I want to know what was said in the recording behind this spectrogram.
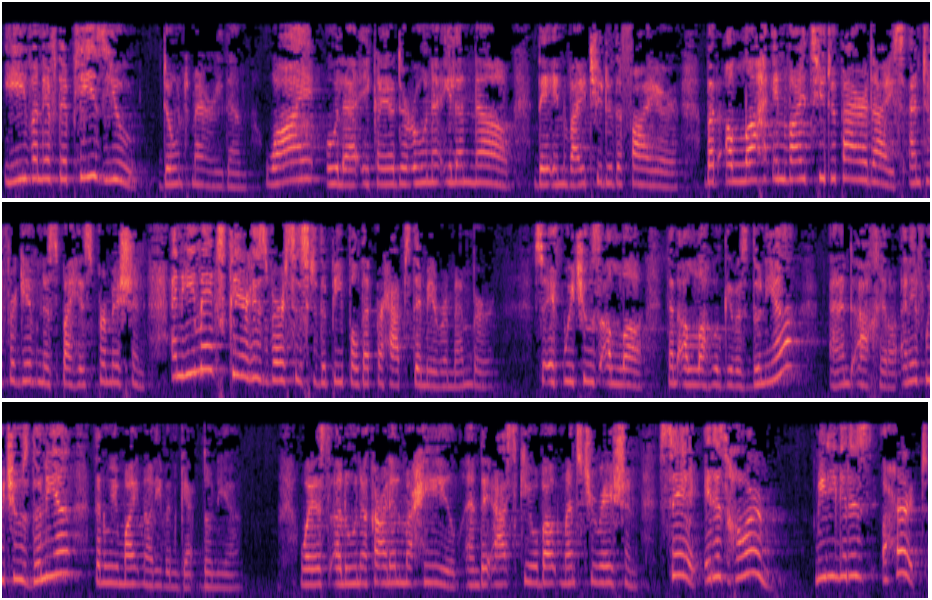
even if they please you, don't marry them. Why? أُولَٰئِكَ يَدْعُونَ إِلَى النَّارِ They invite you to the fire. But Allah invites you to paradise and to forgiveness by His permission. And He makes clear His verses to the people that perhaps they may remember. So if we choose Allah, then Allah will give us dunya and akhirah. And if we choose dunya, then we might not even get dunya. وَيَسْأَلُونَكَ عَلِ الْمَحِيضِ And they ask you about menstruation. Say, it is harm. Meaning it is a hurt.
